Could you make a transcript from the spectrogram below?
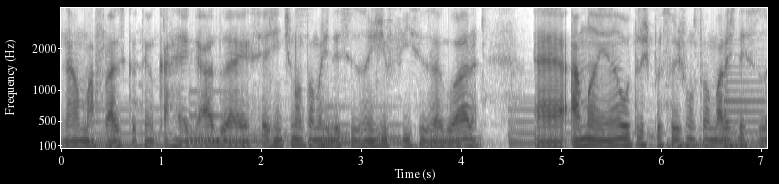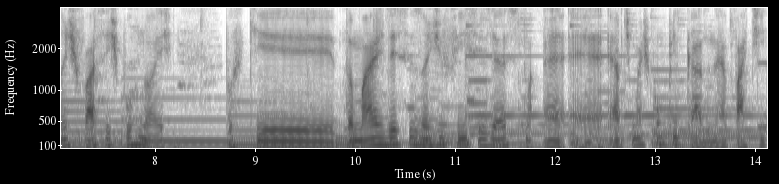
Né? Uma frase que eu tenho carregado é: se a gente não toma as decisões difíceis agora, é, amanhã outras pessoas vão tomar as decisões fáceis por nós. Porque tomar as decisões difíceis é, é, é, é a parte mais complicada, né? a parte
